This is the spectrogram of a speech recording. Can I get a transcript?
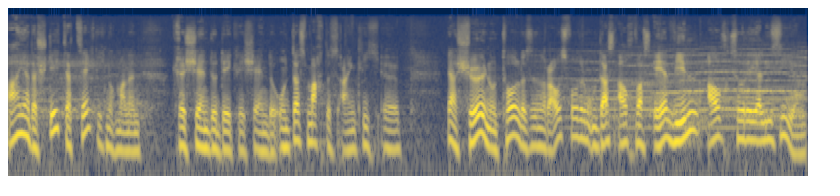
ah ja, da steht tatsächlich noch mal ein Crescendo, Decrescendo. Und das macht es eigentlich äh, ja, schön und toll. Das ist eine Herausforderung, um das auch, was er will, auch zu realisieren.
